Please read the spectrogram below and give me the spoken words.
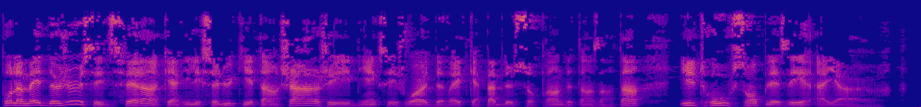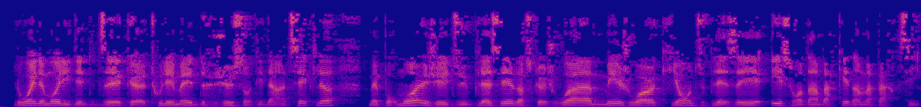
Pour le maître de jeu, c'est différent car il est celui qui est en charge et bien que ses joueurs devraient être capables de le surprendre de temps en temps, il trouve son plaisir ailleurs. Loin de moi l'idée de dire que tous les maîtres de jeu sont identiques, mais pour moi, j'ai du plaisir lorsque je vois mes joueurs qui ont du plaisir et sont embarqués dans ma partie.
